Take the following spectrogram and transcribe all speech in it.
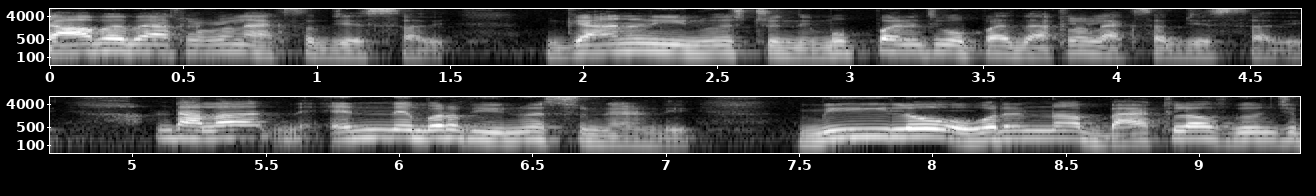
యాభై బ్యాక్లాగ్లను యాక్సెప్ట్ చేస్తుంది. గ్యానన్ యూనివర్సిటీ ఉంది. ముప్పై నుంచి ముప్పై బ్యాక్లాగ్లు యాక్సెప్ట్ చేస్తుంది. అంటే అలా ఎన్ నెంబర్ ఆఫ్ యూనివర్సిటీ ఉన్నాయండి. మీలో ఎవరైనా బ్యాక్లాగ్స్ గురించి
